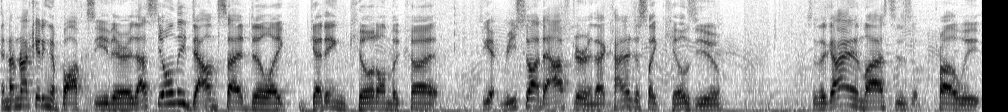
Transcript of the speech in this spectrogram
And I'm not getting a box either. That's the only downside to like getting killed on the cut. To get respawned after and that kind of just like kills you. So the guy in last is probably,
